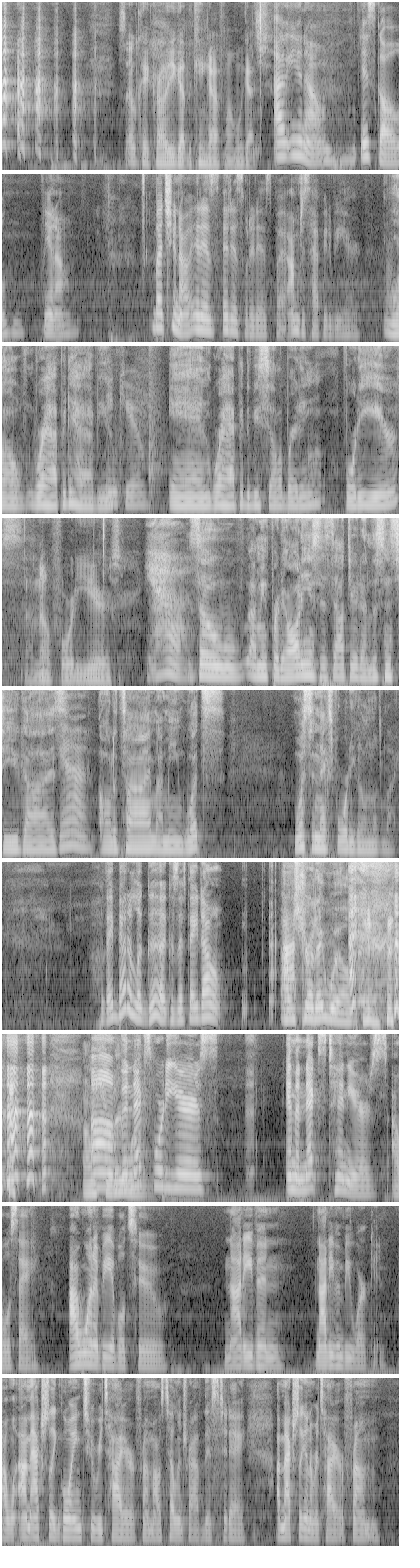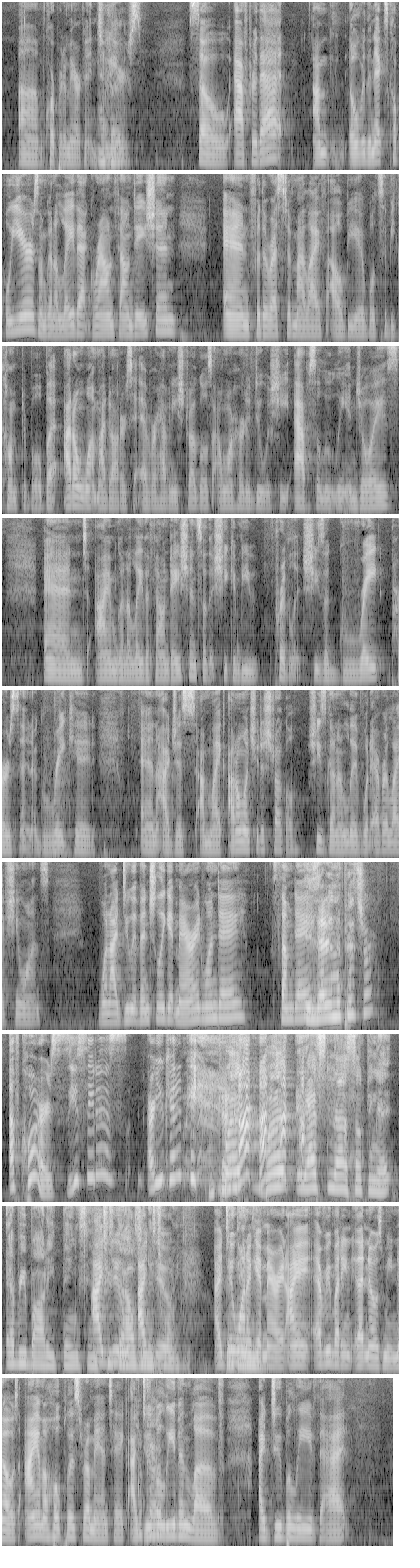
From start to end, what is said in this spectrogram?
right. So okay, Carly, you got the King iPhone. We got you. I, you know, it's gold. You know, but you know, it is it is what it is. But I'm just happy to be here. Well, we're happy to have you. Thank you. And we're happy to be celebrating 40 years. I know, forty years. Yeah. So, I mean, for the audience that's out there that listens to you guys Yeah. all the time, I mean, what's what's the next 40 going to look like? They better look good because if they don't, I'm sure they will. I'm sure um, they the will. next 40 years, in the next 10 years, I will say, I want to be able to not even not even be working. I am actually going to retire from. I was telling Trav this today. I'm actually going to retire from um, corporate America in two Okay. years. So after that, I'm over the next couple years. I'm going to lay that ground foundation, and for the rest of my life I'll be able to be comfortable. But I don't want my daughter to ever have any struggles. I want her to do what she absolutely enjoys. And I am going to lay the foundation so that she can be privileged. She's a great person, a great kid. And I just, I'm like, I don't want you to struggle. She's going to live whatever life she wants. When I do eventually get married one day, someday. Is that in the picture? Of course. You see this? Are you kidding me? But but that's not something that everybody thinks in I do. I 2020. do. I do want to get married. I everybody that knows me knows I am a hopeless romantic. I do believe in love. I do believe that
